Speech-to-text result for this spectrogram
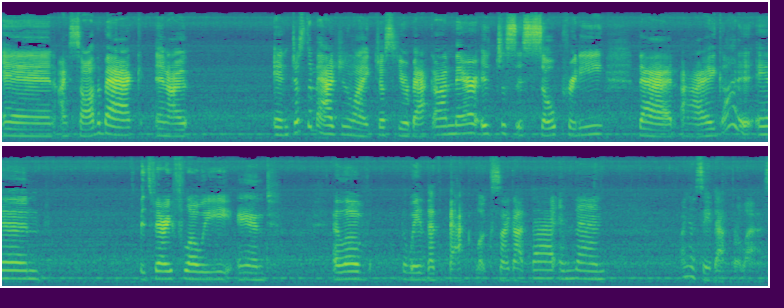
and I saw the back, and I... And just imagine, like, just your back on there. It just is so pretty that I got it. And it's very flowy, and I love the way that the back looks. So I got that, and then I'm going to save that for last.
